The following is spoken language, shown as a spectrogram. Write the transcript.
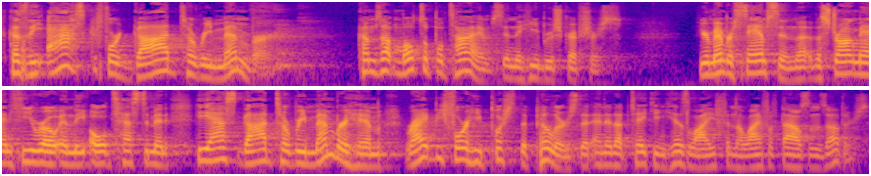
Because the ask for God to remember comes up multiple times in the Hebrew scriptures. You remember Samson, the, the strongman hero in the Old Testament, he asked God to remember him right before he pushed the pillars that ended up taking his life and the life of thousands others.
